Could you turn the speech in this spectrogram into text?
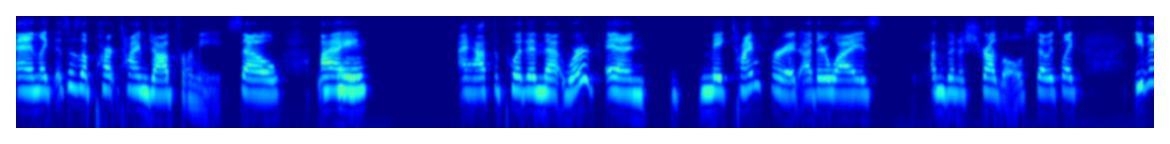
and like this is a part-time job for me. So i Mhm. i have to put in that work and make time for it. Otherwise i'm gonna struggle. So it's like even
